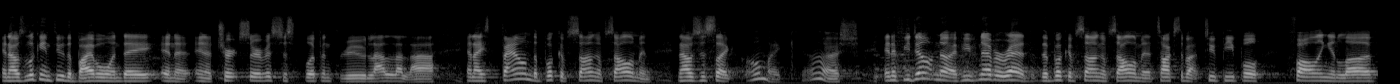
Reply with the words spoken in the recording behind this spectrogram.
and I was looking through the Bible one day in a, in a church service, just flipping through, la la la, and I found the book of Song of Solomon, and I was just like, oh my gosh. And if you don't know, if you've never read the book of Song of Solomon, it talks about two people falling in love,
